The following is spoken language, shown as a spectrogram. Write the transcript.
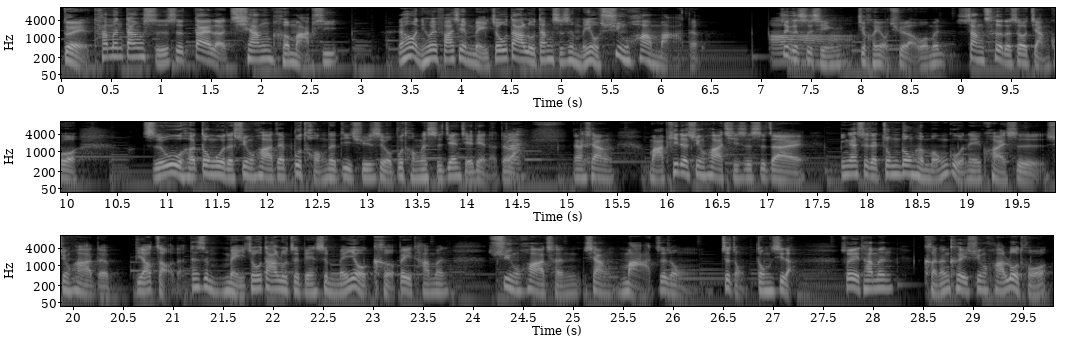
对他们当时是带了枪和马匹，然后你会发现美洲大陆当时是没有驯化马的，这个事情哦就很有趣了。我们上册的时候讲过，植物和动物的驯化在不同的地区是有不同的时间节点的，对吧？那像马匹的驯化，其实是在应该是在中东和蒙古那一块是驯化的比较早的，但是美洲大陆这边是没有可被他们驯化成像马这种这种东西的，所以他们可能可以驯化骆驼，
